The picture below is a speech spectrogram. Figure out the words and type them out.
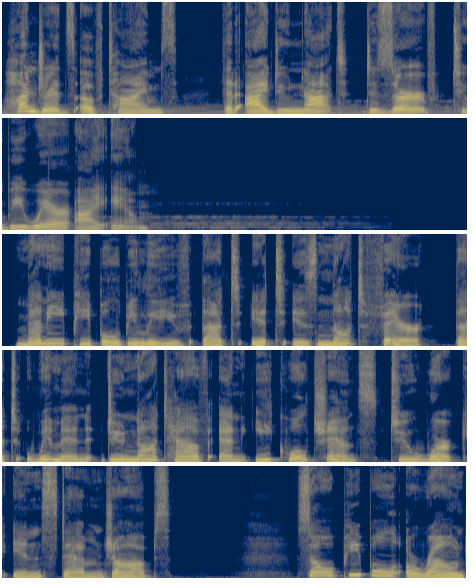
hundreds of times that I do not deserve to be where I am. Many people believe that it is not fair that women do not have an equal chance to work in STEM jobs. So people around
